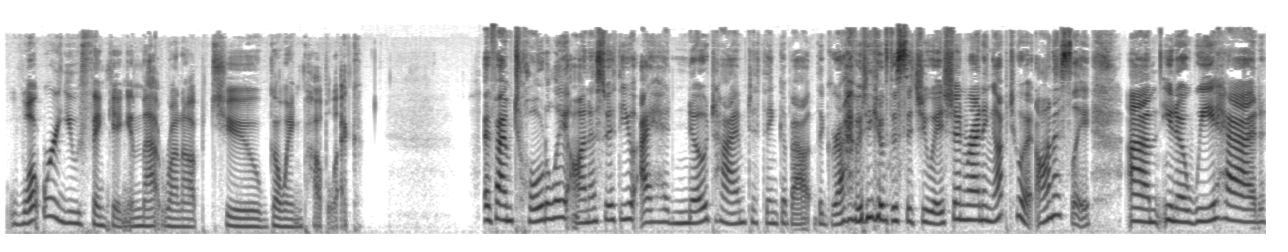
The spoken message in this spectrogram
What were you thinking in that run up to going public? if I'm totally honest with you, I had no time to think about the gravity of the situation running up to it, honestly. Um, you know, we had.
